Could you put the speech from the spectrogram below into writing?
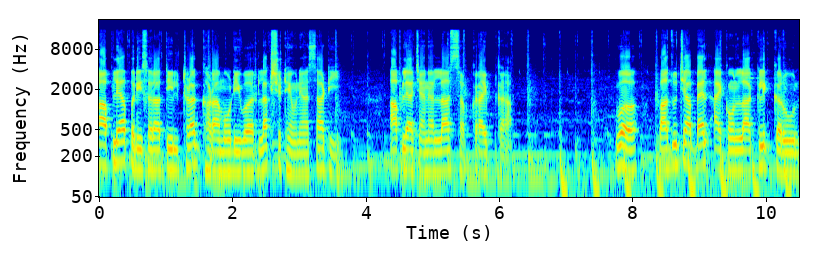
आपल्या परिसरातील ठळक घडामोडीवर लक्ष ठेवण्यासाठी आपल्या चॅनलला सबस्क्राईब करा व बाजूच्या बेल आयकॉनला क्लिक करून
